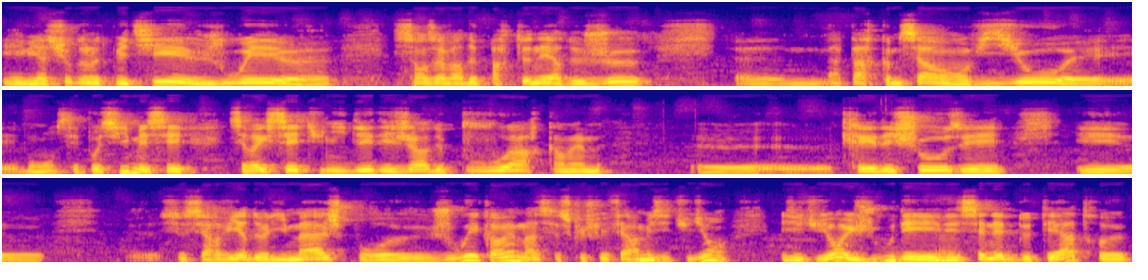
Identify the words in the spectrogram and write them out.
Et bien sûr, dans notre métier, jouer sans avoir de partenaire de jeu, euh, à part comme ça en visio, bon, c'est possible, mais c'est vrai que c'est une idée déjà de pouvoir quand même euh, créer des choses et, et euh, se servir de l'image pour euh, jouer quand même. Hein, c'est ce que je fais faire à mes étudiants. Les étudiants, ils jouent des, des scénettes de théâtre euh,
